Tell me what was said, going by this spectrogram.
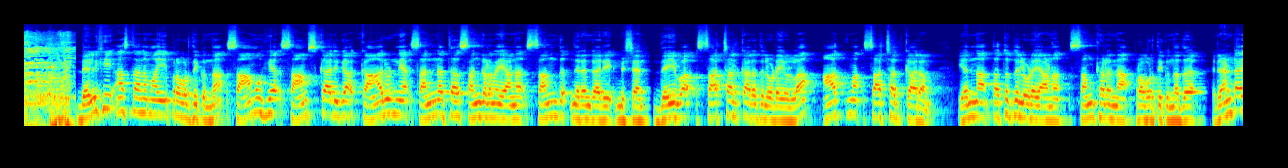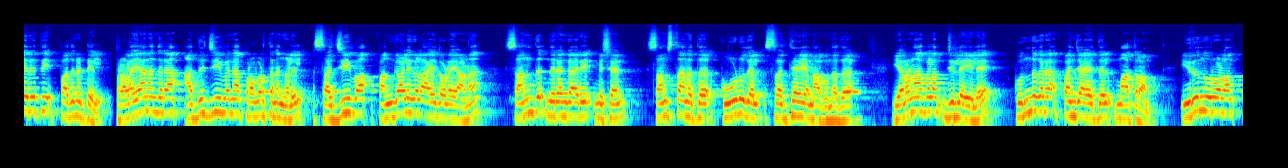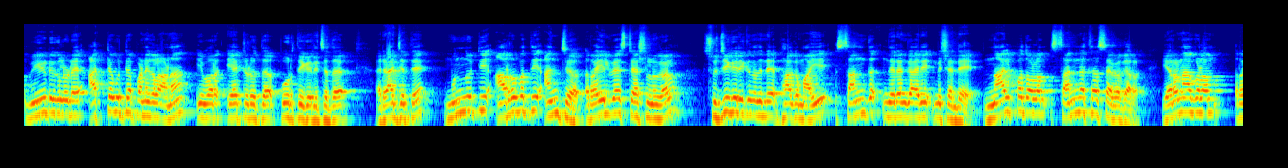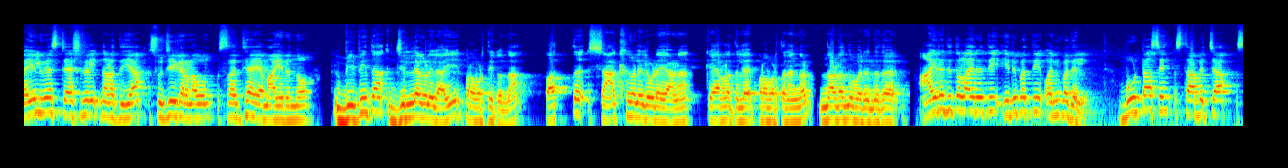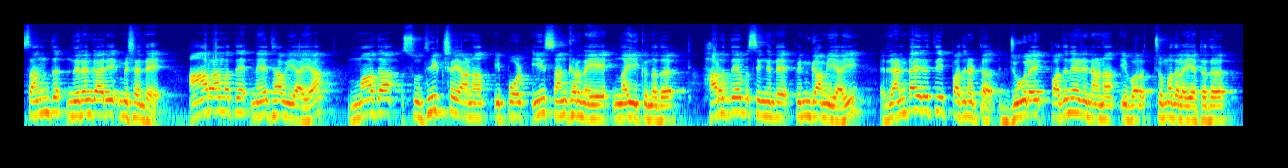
ഡൽഹി ആസ്ഥാനമായി പ്രവർത്തിക്കുന്ന സാമൂഹ്യ സാംസ്കാരിക കാരുണ്യ സന്നദ്ധ സംഘടനയാണ് സന്ത് നിരങ്കാരി മിഷൻ ദൈവ സാക്ഷാത്കാരത്തിലൂടെയുള്ള ആത്മ സാക്ഷാത്കാരം എന്ന തത്വത്തിലൂടെയാണ് സംഘടന പ്രവർത്തിക്കുന്നത്. രണ്ടായിരത്തി പതിനെട്ടിൽ പ്രളയാനന്തര അതിജീവന പ്രവർത്തനങ്ങളിൽ സജീവ പങ്കാളികളായതോടെയാണ് സന്ത് നിരങ്കാരി മിഷൻ സംസ്ഥാനത്ത് കൂടുതൽ ശ്രദ്ധേയമാകുന്നത്. എറണാകുളം ജില്ലയിലെ കുന്നുകര പഞ്ചായത്തിൽ മാത്രം ഇരുന്നൂറോളം വീടുകളുടെ അറ്റകുറ്റപ്പണികളാണ് ഇവർ ഏറ്റെടുത്ത് പൂർത്തീകരിച്ചത്. രാജ്യത്തെ മുന്നൂറ്റി അറുപത്തി അഞ്ച് റെയിൽവേ സ്റ്റേഷനുകൾ ശുചീകരിക്കുന്നതിന്റെ ഭാഗമായി സന്ത് നിരങ്കാരി മിഷന്റെ നാൽപ്പതോളം സന്നദ്ധ സേവകർ എറണാകുളം റെയിൽവേ സ്റ്റേഷനിൽ നടത്തിയ ശുചീകരണവും ശ്രദ്ധേയമായിരുന്നു. വിവിധ ജില്ലകളിലായി പ്രവർത്തിക്കുന്ന പത്ത് ശാഖകളിലൂടെയാണ് കേരളത്തിലെ പ്രവർത്തനങ്ങൾ നടന്നുവരുന്നത് ആയിരത്തി തൊള്ളായിരത്തി ഇരുപത്തി ഒൻപതിൽ ബൂട്ടാ സിംഗ് സ്ഥാപിച്ച സന്ത് നിരങ്കാരി മിഷന്റെ ആറാമത്തെ മേധാവിയായ മാത സുധീക്ഷയാണ് ഇപ്പോൾ ഈ സംഘടനയെ നയിക്കുന്നത്. ഹർദേവ് സിംഗിന്റെ പിൻഗാമിയായി രണ്ടായിരത്തി പതിനെട്ട് ജൂലൈ പതിനേഴിനാണ് ഇവർ ചുമതലയേറ്റത്.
